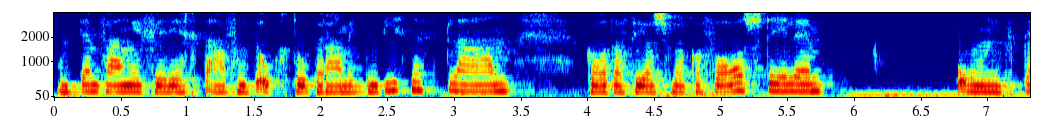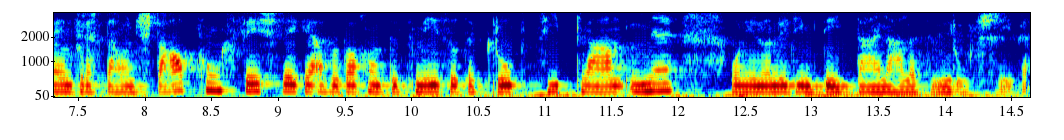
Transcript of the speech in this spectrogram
Und dann fange ich vielleicht Anfang Oktober an mit dem Businessplan, gehe das erstmal vorstellen und dann vielleicht auch einen Startpunkt festlegen. Also da kommt jetzt mehr so der grobe Zeitplan rein, wo ich noch nicht im Detail alles aufschreiben will.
